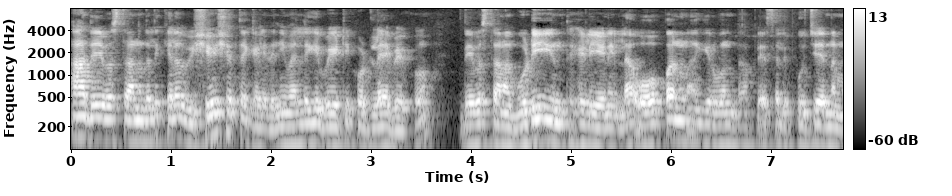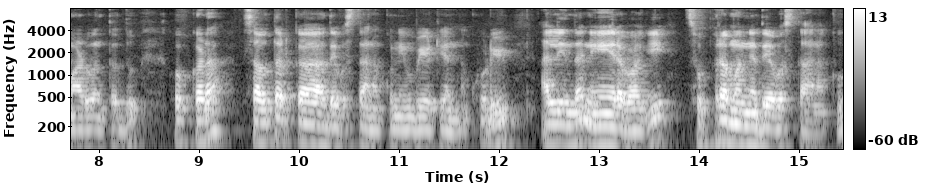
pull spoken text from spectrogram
ಆ ದೇವಸ್ಥಾನದಲ್ಲಿ ಕೆಲವು ವಿಶೇಷತೆಗಳಿದೆ. ನೀವು ಅಲ್ಲಿಗೆ ಭೇಟಿ ಕೊಡಲೇಬೇಕು. ದೇವಸ್ಥಾನ ಗುಡಿ ಅಂತ ಹೇಳಿ ಏನಿಲ್ಲ. ಓಪನ್ ಆಗಿರುವಂತಹ ಪ್ಲೇಸಲ್ಲಿ ಪೂಜೆಯನ್ನು ಮಾಡುವಂಥದ್ದು ಕೊಕ್ಕಡ ಸೌತಡ್ಕ ದೇವಸ್ಥಾನಕ್ಕೂ ನೀವು ಭೇಟಿಯನ್ನು ಕೊಡಿ. ಅಲ್ಲಿಂದ ನೇರವಾಗಿ ಸುಬ್ರಹ್ಮಣ್ಯ ದೇವಸ್ಥಾನಕ್ಕೂ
